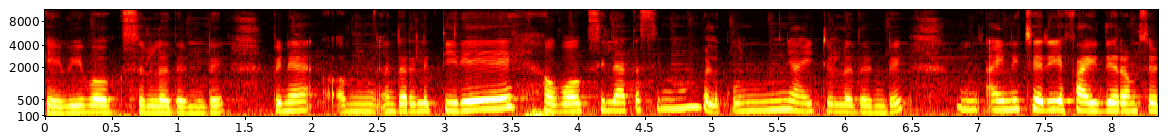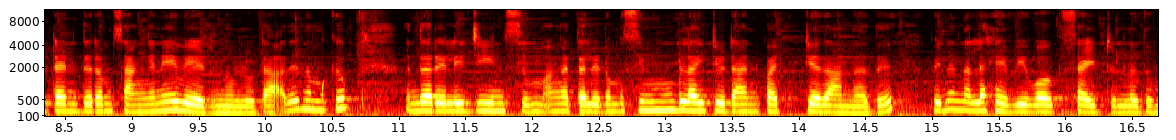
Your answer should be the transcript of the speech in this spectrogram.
ഹെവി വർക്ക്സ് ഉള്ളതുണ്ട് പിന്നെ എന്താ പറയുക തിരേ വർക്ക്സ് ഇല്ലാത്ത സിമ്പിൾ കുഞ്ഞായിട്ടുള്ളതുണ്ട്. അതിന് ചെറിയ ഫൈവ് ദിറംസ് ടെൻ ദിറംസ് അങ്ങനെ വരുന്നുള്ളൂ കേട്ടോ. അത് നമുക്ക് എന്താ പറയുക ജീൻസും അങ്ങനത്തെ എല്ലാം ഇടുമ്പോൾ സിമ്പിളായിട്ട് ഇടാൻ പറ്റിയതാണത്. പിന്നെ നല്ല ഹെവി വർക്ക്സ് ആയിട്ടുള്ളതും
